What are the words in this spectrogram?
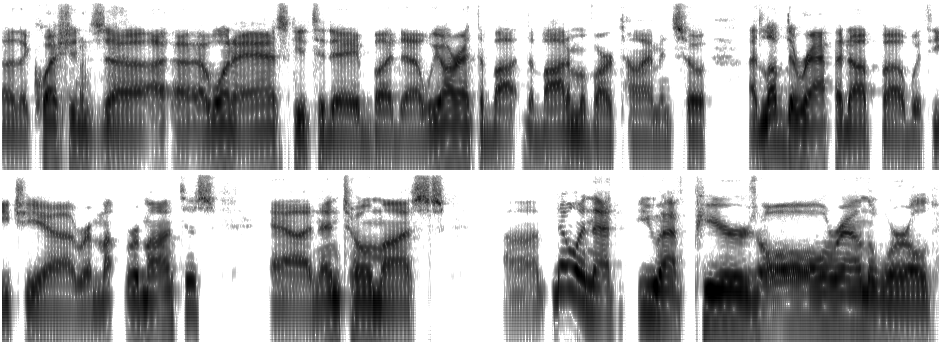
uh, the questions uh, I, I want to ask you today. But uh, we are at the bo- the bottom of our time, and so I'd love to wrap it up uh, with Ichi Ram- Ramontis and then Tomas. Knowing that you have peers all around the world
